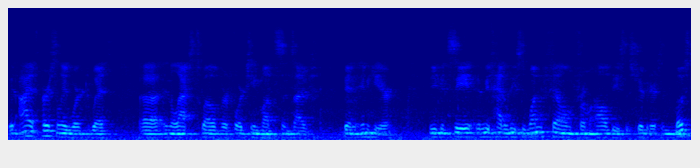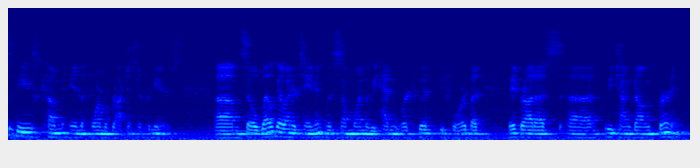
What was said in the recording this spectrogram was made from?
that I have personally worked with uh, in the last 12 or 14 months since I've been in here. You can see we've had at least one film from all of these distributors, and most of these come in the form of Rochester premieres. Um, so Wellgo Entertainment was someone that we hadn't worked with before, but they brought us uh, Lee Chang-dong's Burning,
